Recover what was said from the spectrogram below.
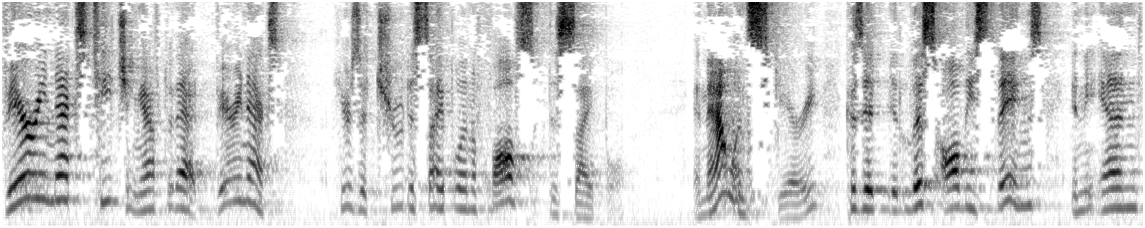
Very next teaching after that, very next, here's a true disciple and a false disciple. And that one's scary because it, it, lists all these things in the end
